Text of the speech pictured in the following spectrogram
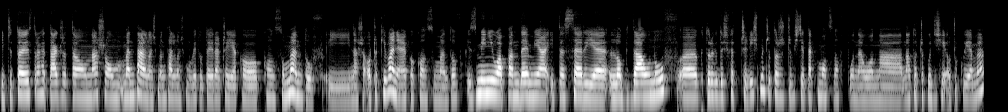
I czy to jest trochę tak, że tą naszą mentalność, mentalność mówię tutaj raczej jako konsumentów i nasze oczekiwania jako konsumentów, zmieniła pandemia i te serie lockdownów, e, których doświadczyliśmy? Czy to rzeczywiście tak mocno wpłynęło na, na to, czego dzisiaj oczekujemy?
